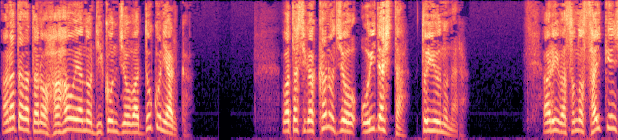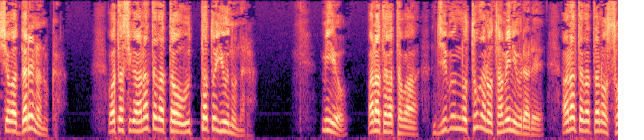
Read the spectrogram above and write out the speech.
あなた方の母親の離婚状はどこにあるか私が彼女を追い出したというのなら、あるいはその債権者は誰なのか私があなた方を売ったというのなら、見よ、あなた方は自分の咎のために売られ、あなた方の背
